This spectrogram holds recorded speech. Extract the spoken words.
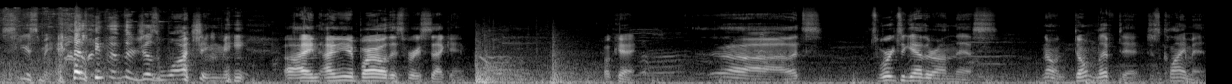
Excuse me. I like that they're just watching me. Uh, I I need to borrow this for a second. Okay. Uh, let's let's work together on this. No, don't lift it. Just climb it.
